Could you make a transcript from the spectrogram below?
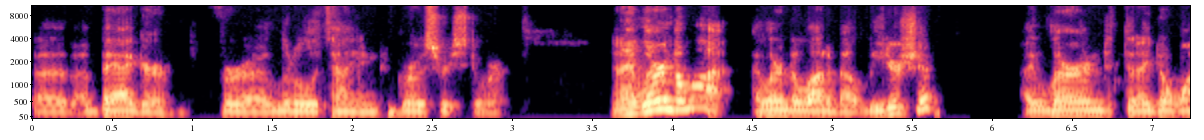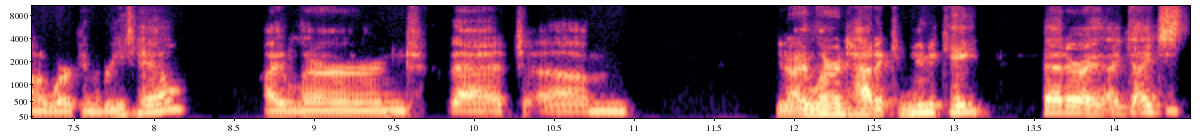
a bagger for a little Italian grocery store, and I learned a lot. I learned a lot about leadership. I learned that I don't want to work in retail. I learned that um, you know I learned how to communicate better. I, I, I just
